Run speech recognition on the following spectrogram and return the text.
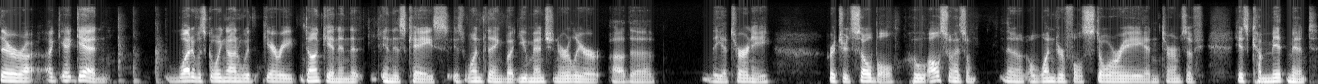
there uh, again, what was going on with Gary Duncan in the in this case is one thing, but you mentioned earlier uh, the the attorney Richard Sobol, who also has a a wonderful story in terms of his commitment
